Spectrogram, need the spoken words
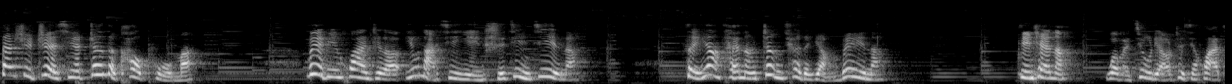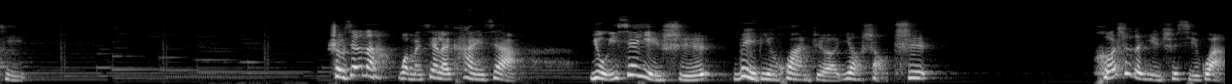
但是这些真的靠谱吗？胃病患者有哪些饮食禁忌呢？怎样才能正确的养胃呢？今天呢，我们就聊这些话题。首先呢，我们先来看一下，有一些饮食胃病患者要少吃。合适的饮食习惯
